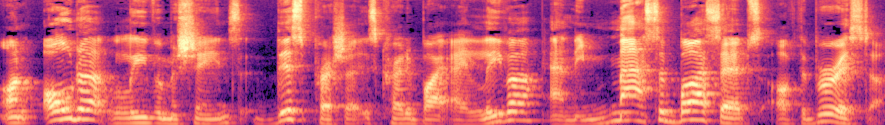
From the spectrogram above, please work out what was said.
On older lever machines, this pressure is created by a lever and the massive biceps of the barista.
